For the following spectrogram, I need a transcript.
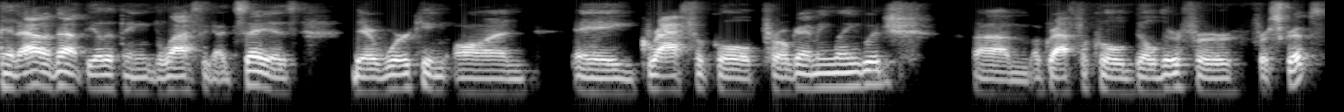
And out of that, the other thing, the last thing I'd say is they're working on a graphical programming language, um, a graphical builder for for scripts,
